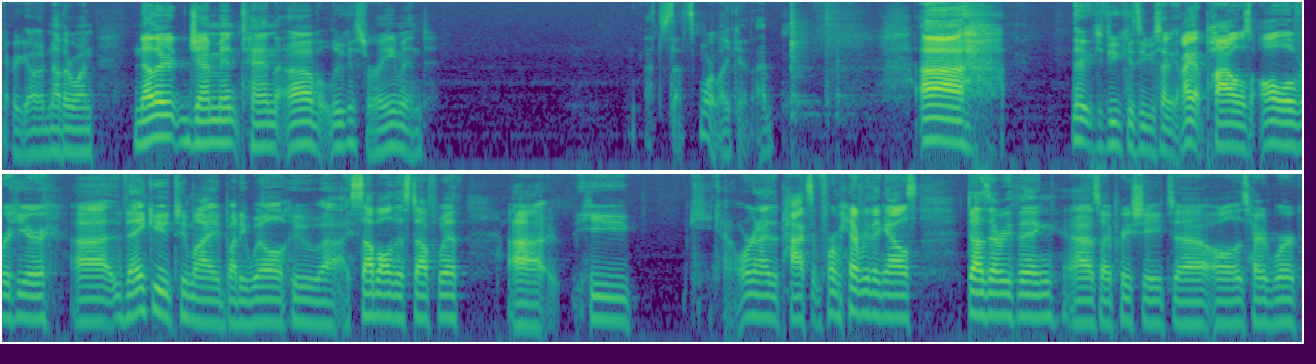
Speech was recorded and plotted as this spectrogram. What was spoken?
There we go, another one. Another Gem Mint 10 of Lucas Raymond. That's that's more like it. I uh if you can see beside me, I got piles all over here. Uh, thank you to my buddy Will, who uh, I sub all this stuff with. Uh, he, he kind of organizes it, packs it for me, everything else, does everything. Uh, so I appreciate uh, all his hard work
